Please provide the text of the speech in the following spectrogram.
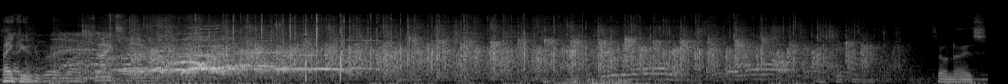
Thank you. Thank you very much. Thanks, Larry. So nice.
